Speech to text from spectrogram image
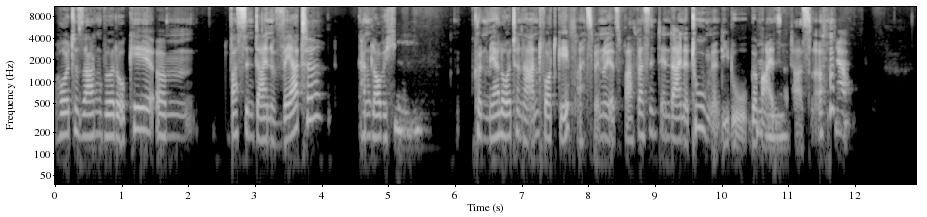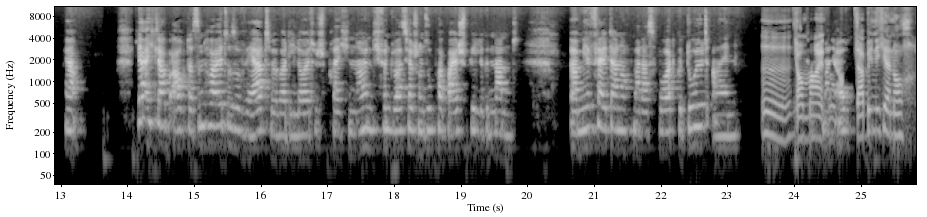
heute sagen würde, okay, ähm, was sind deine Werte, kann, glaube ich, mhm. können mehr Leute eine Antwort geben, als wenn du jetzt fragst, was sind denn deine Tugenden, die du gemeistert mhm. hast. Ne? Ja. Ja. Ja, ich glaube auch, das sind heute so Werte, über die Leute sprechen. Ne? Und ich finde, du hast ja schon super Beispiele genannt. Äh, mir fällt da noch mal das Wort Geduld ein. Mm, oh mein, ja da bin ich ja noch,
